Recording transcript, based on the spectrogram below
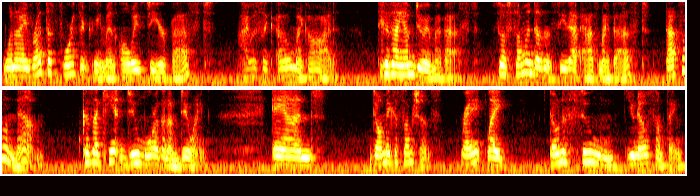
when I read the fourth agreement, always do your best, I was like, oh my God, because I am doing my best. So if someone doesn't see that as my best, that's on them because I can't do more than I'm doing. And don't make assumptions, right? Like, don't assume you know something,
